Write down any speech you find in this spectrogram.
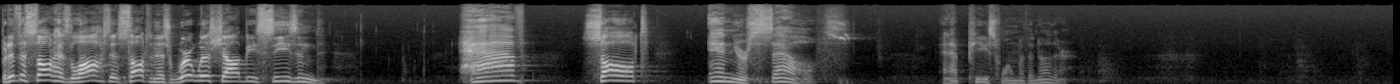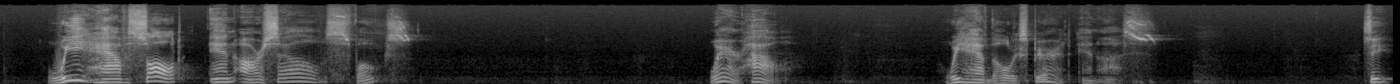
but if the salt has lost its saltiness, wherewith shall it be seasoned? Have salt in yourselves, and have peace one with another." We have salt in ourselves, folks. Where? How? We have the Holy Spirit in us. See,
